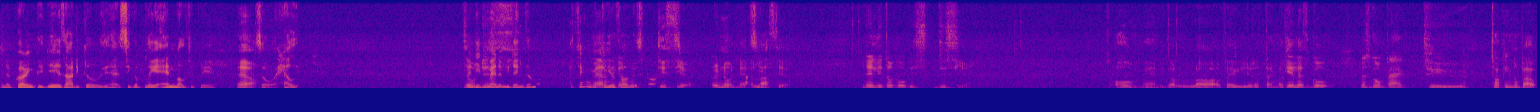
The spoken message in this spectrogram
And according to this article, it has single player and multiplayer. Yeah. So hell. So when did this- come? I think The Man of TFL Medan was this year. Or no, ne- Last last, year. year. And then Little Hope is this year. So, oh man, we got a lot of very little time. Okay, let's go let's go back to talking about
